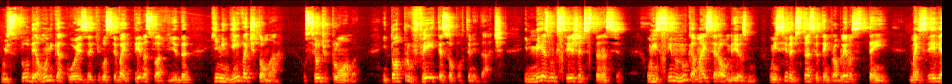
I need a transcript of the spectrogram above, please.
O estudo é a única coisa que você vai ter na sua vida que ninguém vai te tomar, o seu diploma. Então aproveite essa oportunidade. E mesmo que seja à distância, o ensino nunca mais será o mesmo. O ensino à distância tem problemas? Tem. Mas ele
